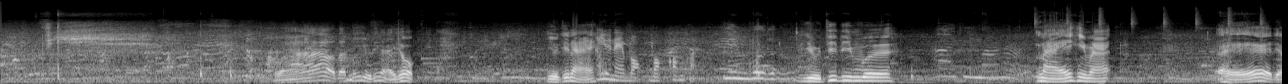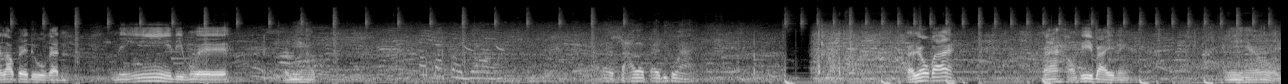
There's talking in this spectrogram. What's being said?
墙 ว้าว ตอนนี้อยู่ที่ไหนโชค อยู่ที่ไหน อยู่ไหนบอกบอกกล้องก่อน ยิมเบอร์ อยู่ที่ดีมเวอร์ อ้าวที่มาน่ะ ไหนหิมะ เออ เดี๋ยวเราไปดูกัน นี่ดีมเวอร์อันนี้ครับ เออตามเราไปดีกว่าไปโชคไปนะของพี่ใบหนึ่งนี่ครับผม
